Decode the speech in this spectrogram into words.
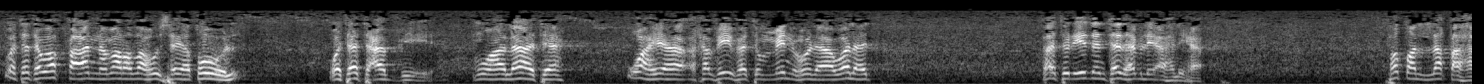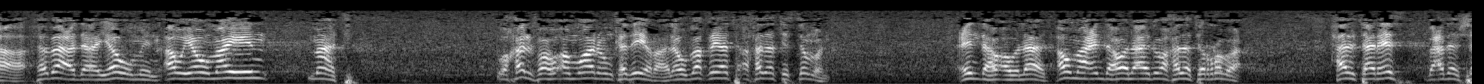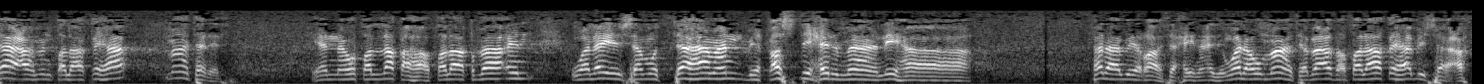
وتتوقع أن مرضه سيطول وتتعب بموالاته وهي خفيفة منه لا ولد فتريد أن تذهب لأهلها. فطلقها فبعد يوم أو يومين مات. وخلفه أموال كثيرة. لو بقيت أخذت الثمن عنده أولاد أو ما عنده أولاد وأخذت الربع. هل ترث؟ بعد ساعة من طلاقها ما ترث لأنه طلقها طلاق بائن وليس متهما بقصد حرمانها. فلا ميراث حينئذ ولو مات بعد طلاقها بساعة.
